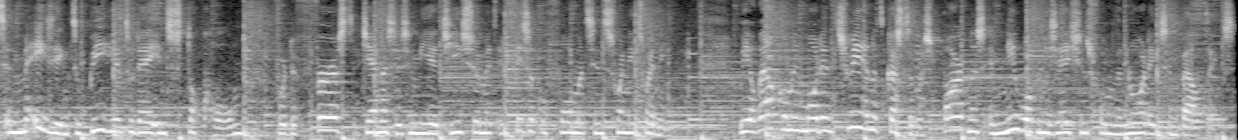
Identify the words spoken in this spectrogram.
It's amazing to be here today in Stockholm for the first Genesys EMEA G Summit in physical format since 2020. We are welcoming more than 300 customers, partners and new organizations from the Nordics and Baltics.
